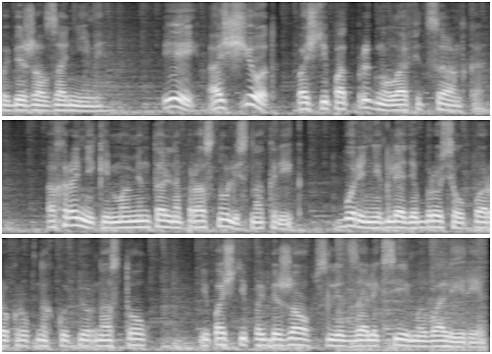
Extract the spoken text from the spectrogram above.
побежал за ними. «Эй, а счет?» – почти подпрыгнула официантка. Охранники моментально проснулись на крик. Боря, не глядя, бросил пару крупных купюр на стол и почти побежал вслед за Алексеем и Валерием,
